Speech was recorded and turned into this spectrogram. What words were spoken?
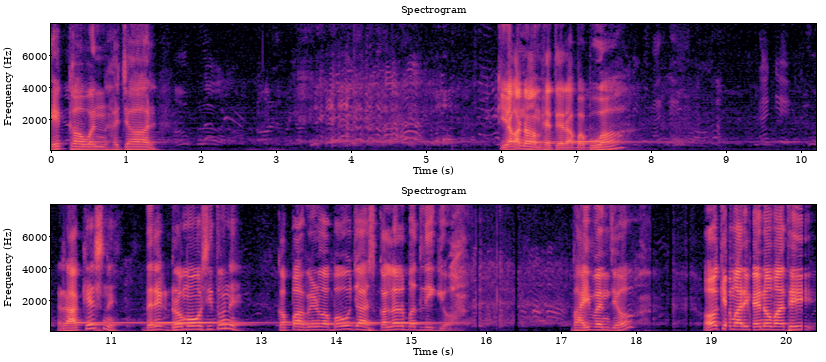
એકાવન હજાર. ક્યા નામ હે તેરા બાબુઆ? રાકેશ ને દરેક ડ્રોમો સીધું ને? કપા વીણવા બહુ જાસ કલર બદલી ગયો. ભાઈ બનજો ઓકે, મારી બહેનોમાંથી,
